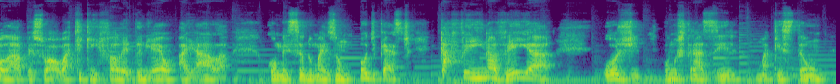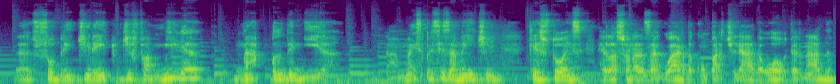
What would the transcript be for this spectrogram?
Olá pessoal, aqui quem fala é Daniel Ayala, começando mais um podcast Cafeína Veia. Hoje vamos trazer uma questão uh, sobre direito de família na pandemia. Tá? Mais precisamente, questões relacionadas à guarda compartilhada ou alternada,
